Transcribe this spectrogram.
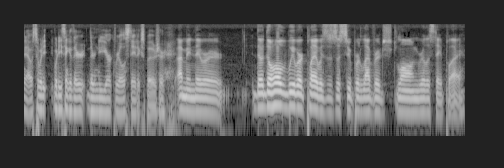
Yeah. So what do you, what do you think of their their New York real estate exposure? I mean they were the the whole WeWork play was just a super leveraged long real estate play,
